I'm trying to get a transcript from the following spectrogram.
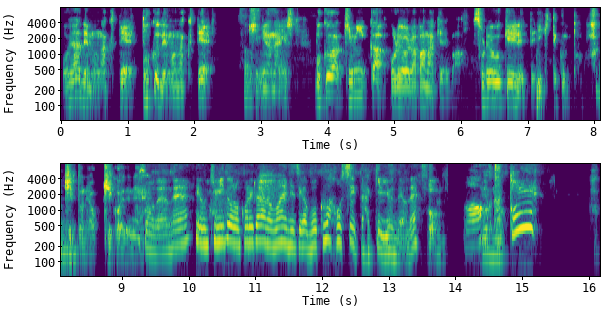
親でもなくて、僕でもなくて、君は何がし、僕は君が俺を選ばなければ、それを受け入れて生きてくんと。はっきりとね、大きい声でね。そうだよねでも君とのこれからの毎日が僕は欲しいってはっきり言うんだよねそう。かっこいいかっ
